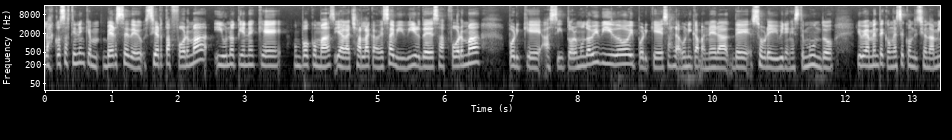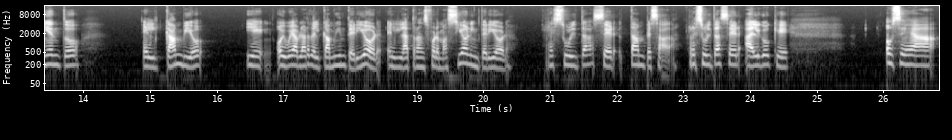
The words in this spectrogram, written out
las cosas tienen que verse de cierta forma y uno tiene que un poco más y agachar la cabeza y vivir de esa forma porque así todo el mundo ha vivido y porque esa es la única manera de sobrevivir en este mundo. Y obviamente con ese condicionamiento, el cambio, y hoy voy a hablar del cambio interior, la transformación interior, resulta ser tan pesada, resulta ser algo que, o sea,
